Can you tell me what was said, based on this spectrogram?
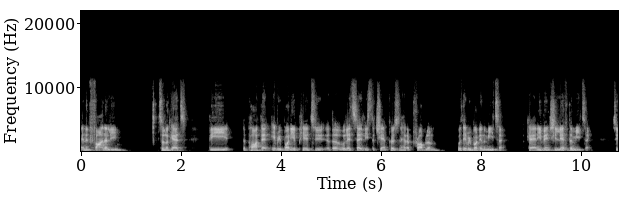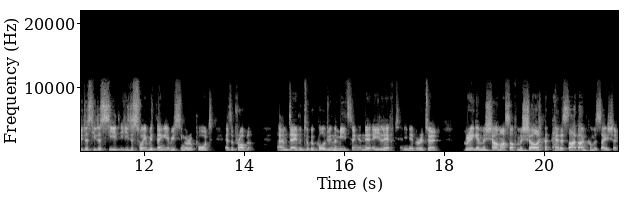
And then finally, to look at the the part that everybody appeared to, the, well, let's say at least the chairperson had a problem with everybody in the meeting, okay, and eventually left the meeting. So he just, he just see, he just saw everything, every single report as a problem. Um, David took a call during the meeting and he left and he never returned. Greg and Michelle, myself and Michelle, had a sideline conversation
